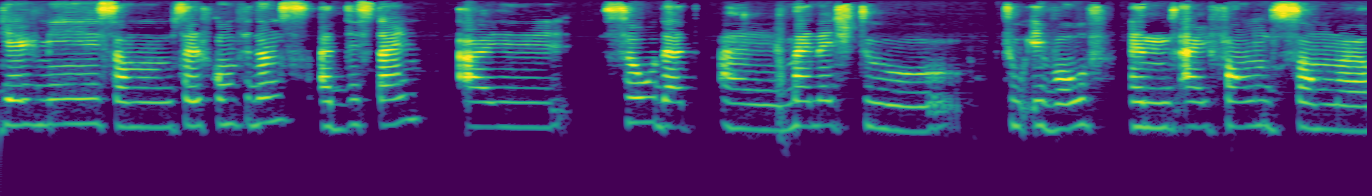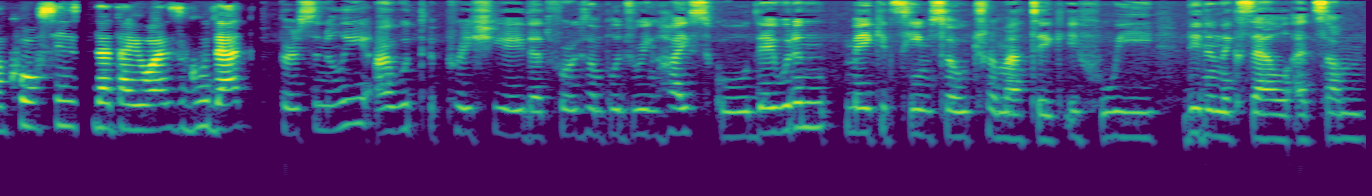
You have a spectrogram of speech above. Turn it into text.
gave me some self confidence at this time. I saw that I managed to to evolve, and I found some uh, courses that I was good at Personally, I would appreciate that, for example, during high school, they wouldn't make it seem so traumatic if we didn't excel at some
